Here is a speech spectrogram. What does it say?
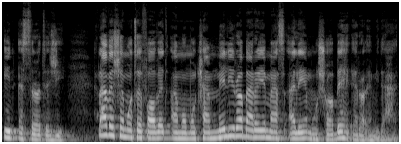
این استراتژی روش متفاوت اما مکملی را برای مسئله مشابه ارائه می دهد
